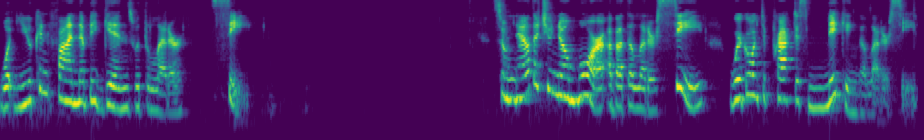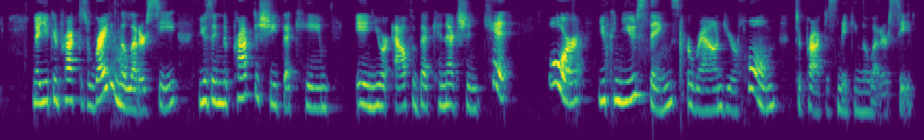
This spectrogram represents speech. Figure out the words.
what you can find that begins with the letter C? So now that you know more about the letter C, we're going to practice making the letter C. Now you can practice writing the letter C using the practice sheet that came in your Alphabet Connection kit or you can use things around your home to practice making the letter C.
